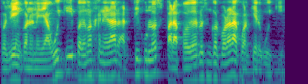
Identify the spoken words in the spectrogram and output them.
Pues bien, con el MediaWiki podemos generar artículos para poderlos incorporar a cualquier wiki.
